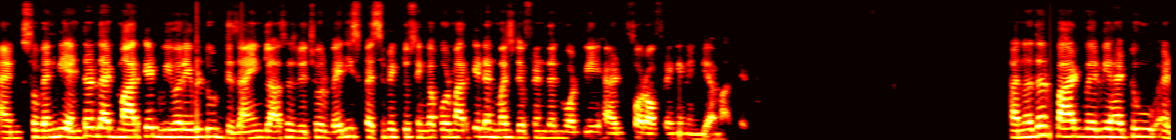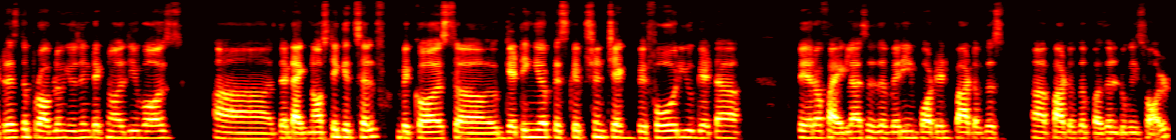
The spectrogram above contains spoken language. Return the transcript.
And so when we entered that market, we were able to design glasses which were very specific to Singapore market and much different than what we had for offering in India market. Another part where we had to address the problem using technology was uh, the diagnostic itself, because uh, getting your prescription checked before you get a pair of eyeglasses is a very important part of this uh, part of the puzzle to be solved.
